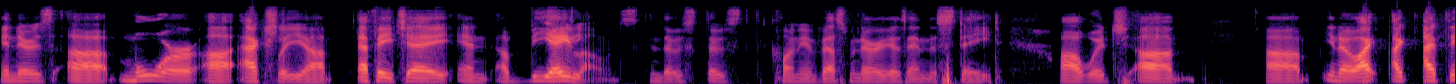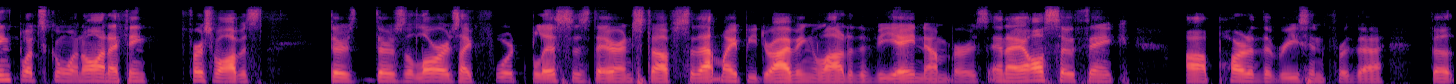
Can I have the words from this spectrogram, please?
And there's uh, more uh, actually uh, FHA and VA loans in those, those colonia investment areas and the state, uh, which, um, you know, I, I, I think what's going on, I think, first of all, was there's there's a large like Fort Bliss is there and stuff, so that might be driving a lot of the VA numbers. And I also think uh, part of the reason for the the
